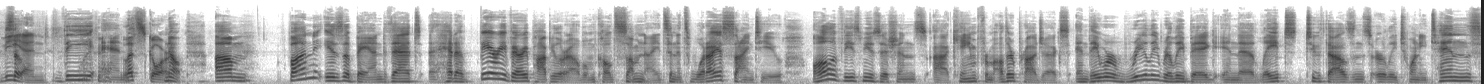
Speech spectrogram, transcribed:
The So, end. The end. Let's score. No. Um, Fun is a band that had a very, very popular album called Some Nights, and it's what I assigned to you. All of these musicians uh, came from other projects, and they were really, really big in the late 2000s, early 2010s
